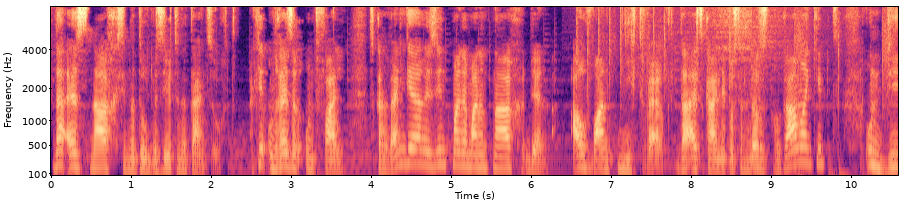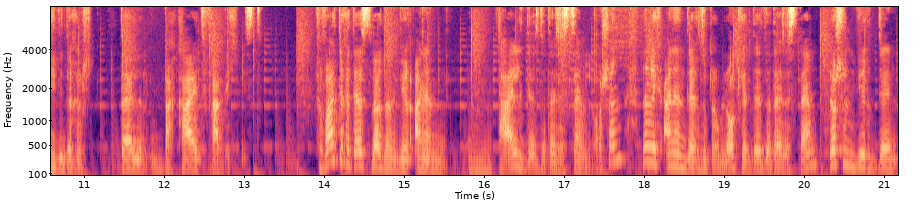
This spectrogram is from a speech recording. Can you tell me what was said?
da es nach signaturbasierten Dateien sucht. Active und Razer und File Scanvenger sind meiner Meinung nach den Aufwand nicht wert, da es keine kostenloses Programm gibt und die Wiederherstellbarkeit fraglich ist. Für weitere Tests werden wir einen mm, Teil des Dateisystems löschen, nämlich einen der Superblöcke des Dateisystems löschen wir den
